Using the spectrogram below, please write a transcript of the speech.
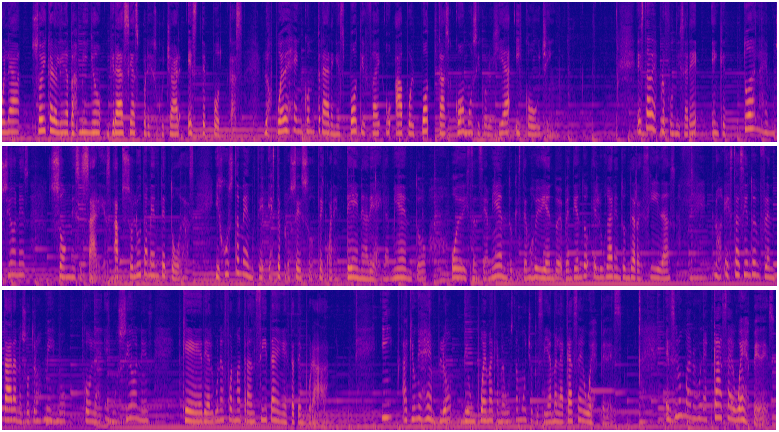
Hola, soy Carolina Pazmiño, gracias por escuchar este podcast. Los puedes encontrar en Spotify o Apple Podcast como Psicología y Coaching. Esta vez profundizaré en que todas las emociones son necesarias, absolutamente todas. Y justamente este proceso de cuarentena, de aislamiento o de distanciamiento que estemos viviendo, dependiendo el lugar en donde residas, nos está haciendo enfrentar a nosotros mismos con las emociones que de alguna forma transitan en esta temporada. Y aquí un ejemplo de un poema que me gusta mucho que se llama La casa de huéspedes. El ser humano es una casa de huéspedes.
